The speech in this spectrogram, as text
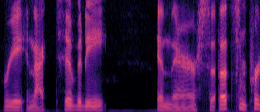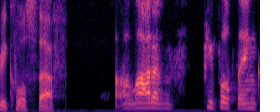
create an activity in there. So that's some pretty cool stuff. A lot of people think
